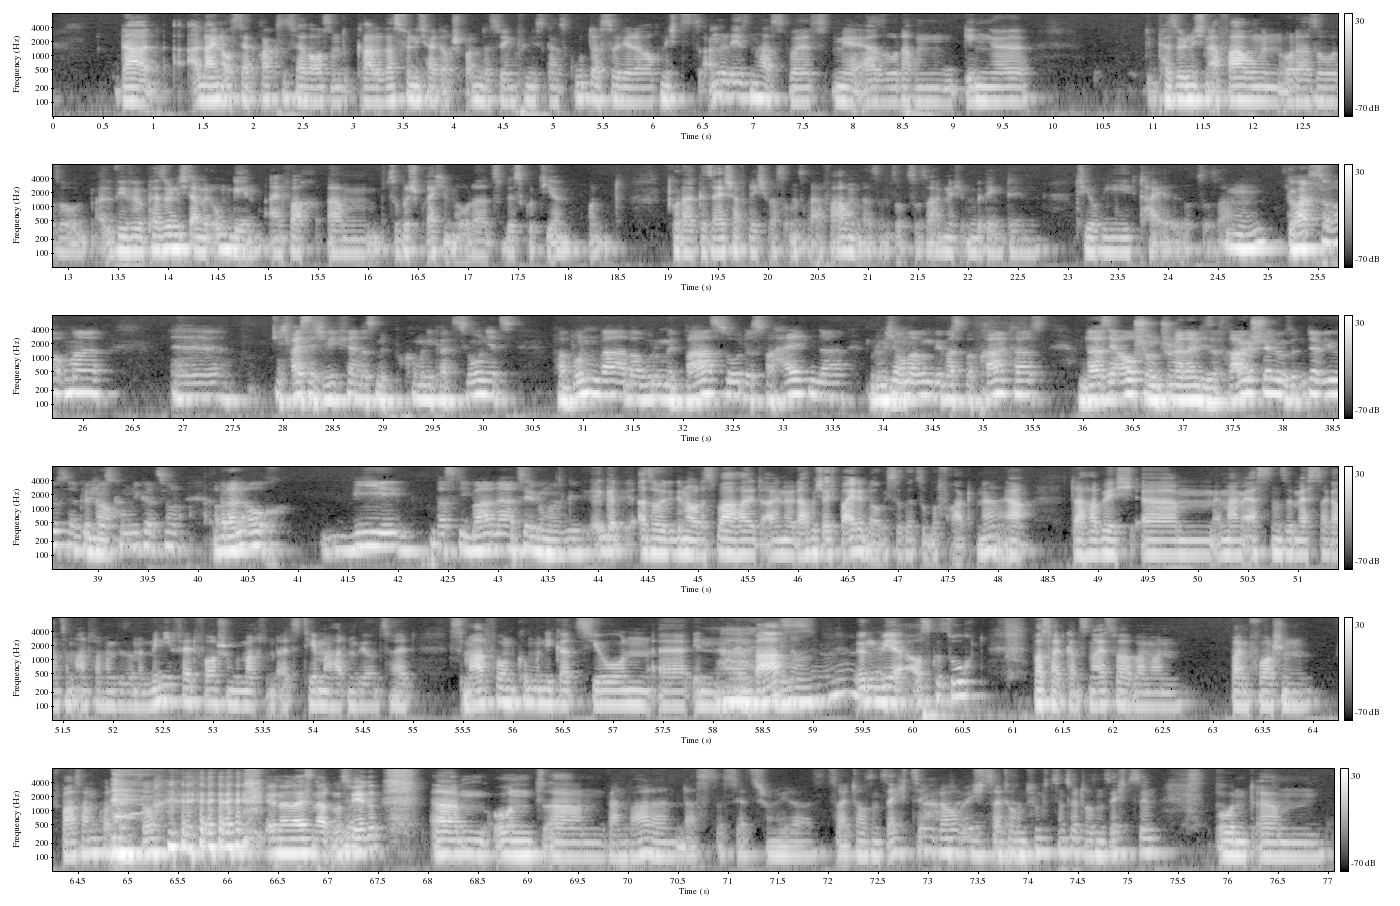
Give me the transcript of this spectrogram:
da allein aus der Praxis heraus und gerade das finde ich halt auch spannend, deswegen finde ich es ganz gut, dass du dir da auch nichts zu angelesen hast, weil es mir eher so darum ging, äh, die persönlichen Erfahrungen oder so, so, wie wir persönlich damit umgehen, einfach ähm, zu besprechen oder zu diskutieren und oder gesellschaftlich, was unsere Erfahrungen da sind, sozusagen, nicht unbedingt den Theorieteil sozusagen. Mhm. Du hattest doch auch mal, äh, ich weiß nicht, inwiefern das mit Kommunikation jetzt verbunden war, aber wo du mit Bars so das Verhalten da, wo du mich auch mal irgendwie was befragt hast. Und da ist ja auch schon, schon allein diese Fragestellung, so Interviews, natürlich Genau. Kommunikation, aber dann auch, wie, was die Bar, na, erzähl du mal, wie. Äh, Also genau, das war halt eine, da habe ich euch beide, glaube ich, sogar zu befragt, ne? Ja. Da habe ich ähm, in meinem ersten Semester ganz am Anfang haben wir so eine Minifeldforschung gemacht und als Thema hatten wir uns halt Smartphone-Kommunikation äh, in, in Bars genau, ja, irgendwie ausgesucht, was halt ganz nice war, weil man beim Forschen Spaß haben konnte, so in einer nice Atmosphäre. Ähm, und ähm, wann war denn das? Das ist jetzt schon wieder 2016, glaube ich, 2015, 2016. Und ähm,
